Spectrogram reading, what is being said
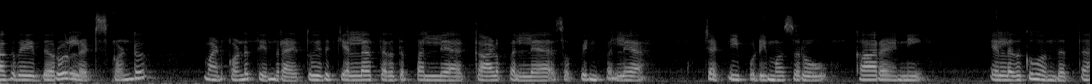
ಆಗದೇ ಇದ್ದವರು ಲಟ್ಸ್ಕೊಂಡು ಮಾಡಿಕೊಂಡು ತಿಂದ್ರಾಯಿತು. ಇದಕ್ಕೆಲ್ಲ ಥರದ ಪಲ್ಯ, ಕಾಳು ಪಲ್ಯ, ಸೊಪ್ಪಿನ ಪಲ್ಯ, ಚಟ್ನಿ, ಪುಡಿ, ಮೊಸರು, ಖಾರ, ಎಣ್ಣೆ ಎಲ್ಲದಕ್ಕೂ ಹೊಂದುತ್ತೆ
